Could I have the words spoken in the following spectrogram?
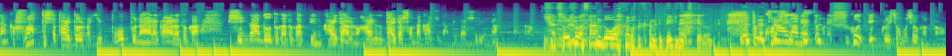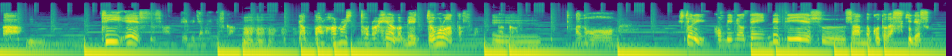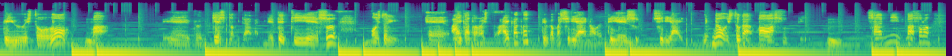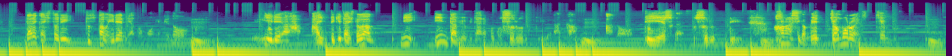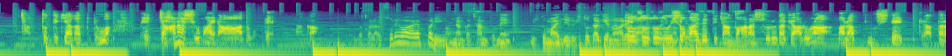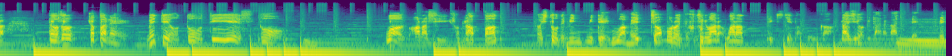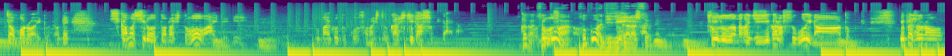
なんかふわっとしたタイトルのヒップホップなんやらかんやらとか、シンガーどうとかとかっていうの書いてあるの入ると大体そんな感じになってたりするよな。いや、それは賛同は分かんない、できないですけどね。でもこの間ね、でもね、すごいびっくりして面白かったのが、うん。T エースさんっているじゃないですか。はあ、はあは、ラッパーの。あの人の部屋がめっちゃおもろかったっすわ。えなんかー、あのー一人コンビニの店員で TS さんのことが好きですっていう人を、うんまあ、えっ、と、ゲストみたいなのに入れて TS、もう一人、えー相方の人、相方っていうか、まあ、知り合いの TS 知り合いの人が回すっていう。うん。三人、まあ、その、誰か一人ずつ多分入れんねやと思うんやけど、うん。入れ、は入ってきた人が、にインタビューみたいなことをするっていう、なんか、うん。あの、TS がするっていう。話がめっちゃおもろいんです、全部。うん。ちゃんと出来上がってて、うわ、めっちゃ話うまいなぁと思って。なんか、だから、それはやっぱり、なんかちゃんとね、人前出る人だけのあれはそうそうそうそう、人前出てちゃんと話するだけあるな、まあラップもしてってなったら、だからその、やっぱね、メテオと TS とは話、そのラッパーの人で見見て、うわ、めっちゃおもろいって、普通に笑笑って聞けたというか、ラジオみたいな感じで、うんめっちゃおもろいと。で、しかも素人の人を相手に、うん。うん。うまいことこうその人から引き出すみたいな。だからそこは、そこは時事からですよね、もう。そうそうそう、なんか時事からすごいなと思って。やっぱりその、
